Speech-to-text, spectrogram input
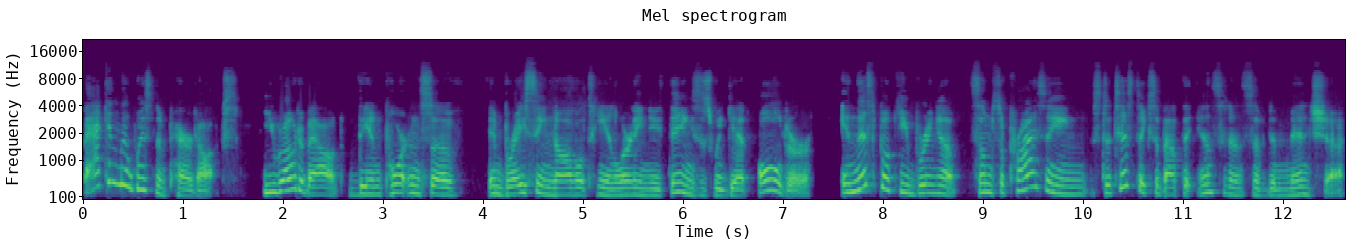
back in the wisdom paradox, you wrote about the importance of embracing novelty and learning new things as we get older. In this book, you bring up some surprising statistics about the incidence of dementia.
